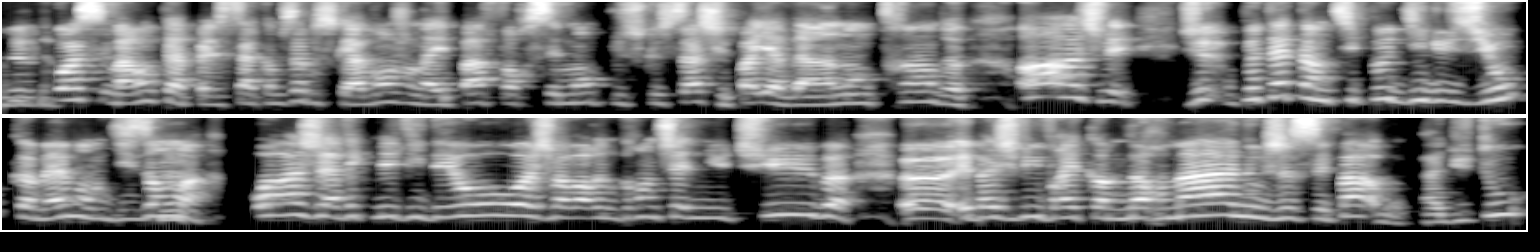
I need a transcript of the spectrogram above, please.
de fois, c'est marrant que tu appelles ça comme ça, parce qu'avant, j'en avais pas forcément plus que ça. Je sais pas, il y avait un entrain de Ah, je vais. Peut-être un petit peu d'illusion quand même, en me disant mmh. oh, avec mes vidéos, je vais avoir une grande chaîne YouTube, euh, et ben, je vivrai comme Norman, ou je sais pas. Bon, pas du tout.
